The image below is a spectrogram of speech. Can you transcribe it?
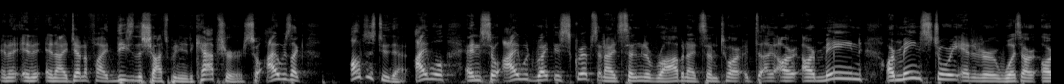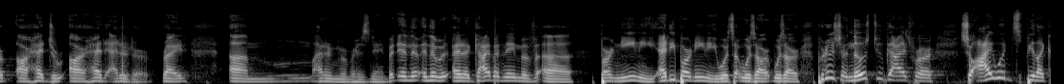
and, and and identify these are the shots we need to capture so i was like I'll just do that. I will, and so I would write these scripts, and I'd send them to Rob, and I'd send them to our to our, our main our main story editor was our our, our head our head editor, right? Um, I don't remember his name, but and, the, and, was, and a guy by the name of uh, Barnini, Eddie Barnini was was our was our producer, and those two guys were. So I would be like,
